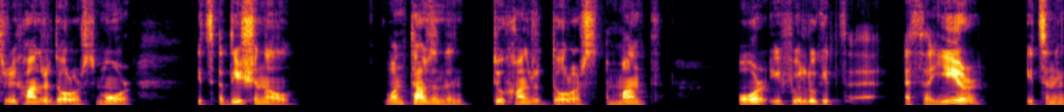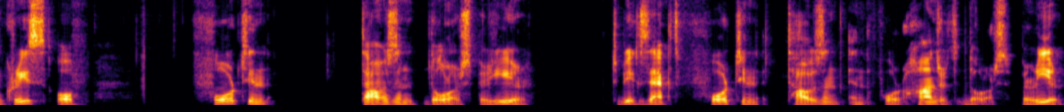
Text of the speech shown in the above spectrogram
$300 more. It's additional $1,200 a month. Or if we look at, uh, at a year, it's an increase of $14,000 per year. To be exact, $14,400 per year.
